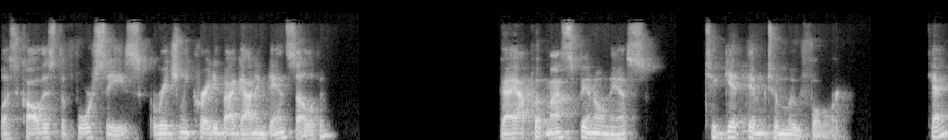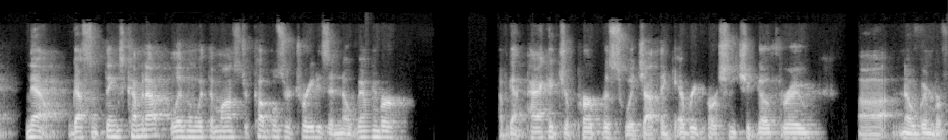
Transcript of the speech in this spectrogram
Let's call this the four C's, originally created by a guy named Dan Sullivan. Okay, I put my spin on this to get them to move forward. Okay. Now, I've got some things coming up. Living with the Monster Couples Retreat is in November. I've got Package Your Purpose, which I think every person should go through uh, November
